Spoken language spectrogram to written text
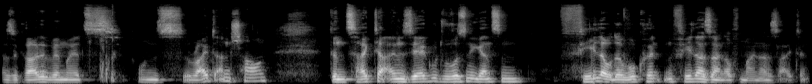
Also gerade wenn wir jetzt uns Write anschauen, dann zeigt er einem sehr gut, wo sind die ganzen Fehler oder wo könnten Fehler sein auf meiner Seite.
